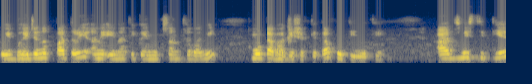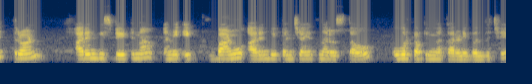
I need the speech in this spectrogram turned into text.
કોઈ ભયજનક પાતળી અને એનાથી કંઈ નુકસાન થવાની મોટા ભાગે શક્યતા હોતી નથી. આજની સ્થિતિએ ત્રણ આરએનબી સ્ટેટના અને એક બાણું આરએનબી પંચાયતના રસ્તાઓ ઓવરટોપિંગના કારણે બંધ છે.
